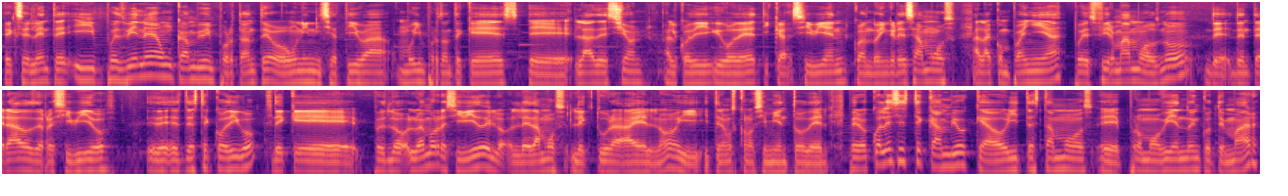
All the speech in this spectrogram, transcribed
Excelente. Y pues viene un cambio importante o una iniciativa muy importante que es eh, la adhesión al Código de Ética. Si bien cuando ingresamos a la compañía, pues firmamos, ¿no? De, de enterados, de recibidos de, este código, de que pues lo, hemos recibido y le damos lectura a él, ¿no? Y, tenemos conocimiento de él. Pero ¿cuál es este cambio que ahorita estamos eh, promoviendo en Cotemar?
